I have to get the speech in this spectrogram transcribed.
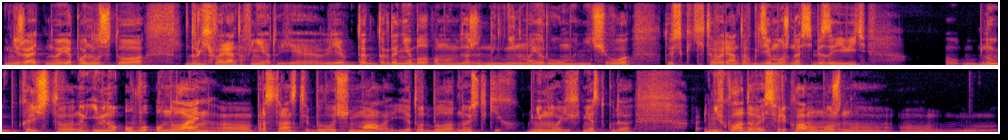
унижать. Но я понял, что других вариантов нету. Я, я, тогда не было, по-моему, даже ни на Майрума, ничего. То есть каких-то вариантов, где можно о себе заявить, ну, количество, ну, именно в онлайн э, пространстве было очень мало. И это вот было одно из таких немногих мест, куда, не вкладываясь в рекламу, можно э,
